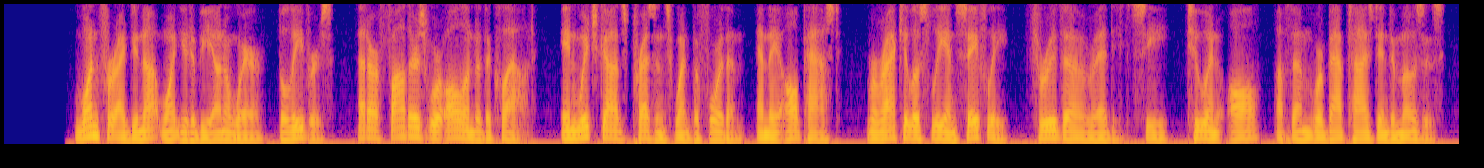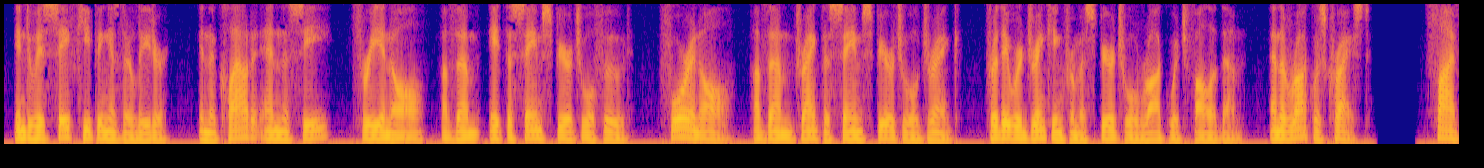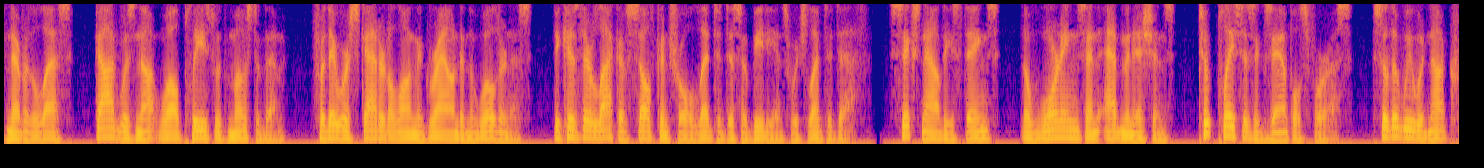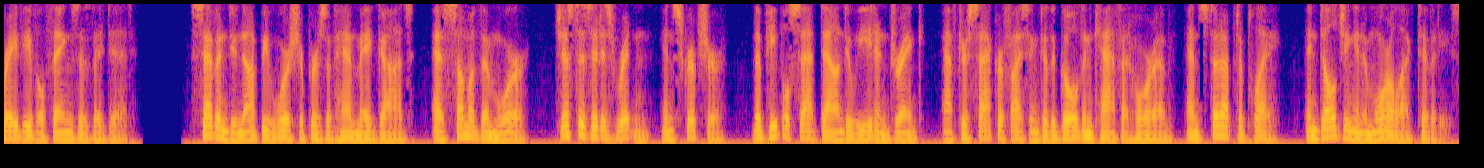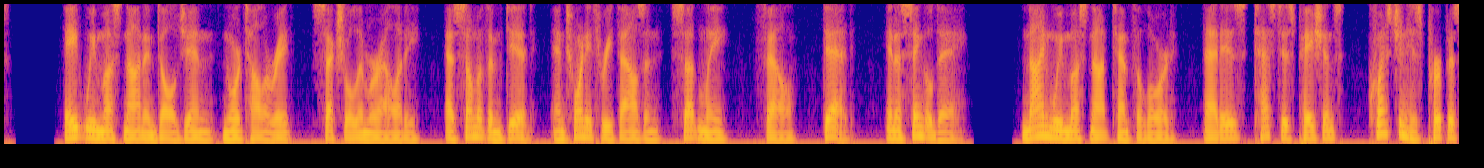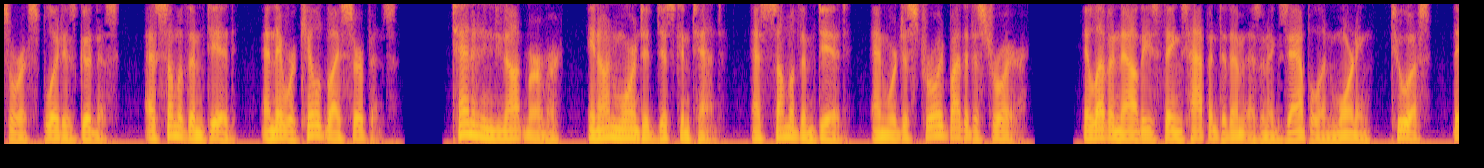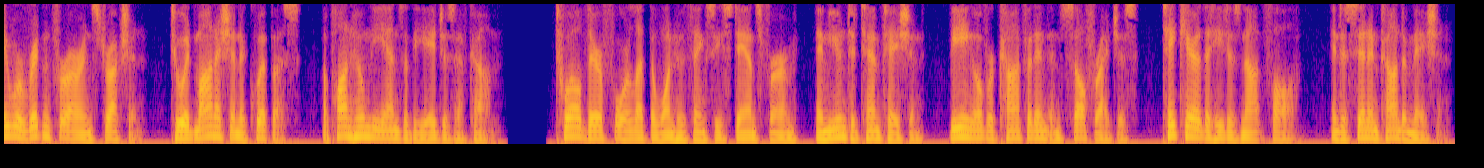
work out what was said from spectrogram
1 For I do not want you to be unaware, believers, that our fathers were all under the cloud, in which God's presence went before them, and they all passed, miraculously and safely, through the Red Sea, two and all of them were baptized into Moses, into his safekeeping as their leader, in the cloud and the sea, three and all of them ate the same spiritual food, four and all of them drank the same spiritual drink, for they were drinking from a spiritual rock which followed them, and the rock was Christ. 5 Nevertheless, God was not well pleased with most of them, for they were scattered along the ground in the wilderness, because their lack of self control led to disobedience which led to death. 6 Now these things, the warnings and admonitions, took place as examples for us, so that we would not crave evil things as they did. 7 Do not be worshippers of handmade gods, as some of them were, just as it is written, in Scripture, the people sat down to eat and drink, after sacrificing to the golden calf at Horeb, and stood up to play, indulging in immoral activities. 8 We must not indulge in, nor tolerate, sexual immorality, as some of them did, and 23,000, suddenly, fell, dead, in a single day. 9 We must not tempt the Lord, that is, test his patience, question his purpose, or exploit his goodness, as some of them did, and they were killed by serpents. 10 And do not murmur, in unwarranted discontent, as some of them did, and were destroyed by the destroyer. 11 Now these things happened to them as an example and warning, to us, they were written for our instruction, to admonish and equip us, upon whom the ends of the ages have come. 12 Therefore let the one who thinks he stands firm, immune to temptation, being overconfident and self righteous, take care that he does not fall into sin and condemnation.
